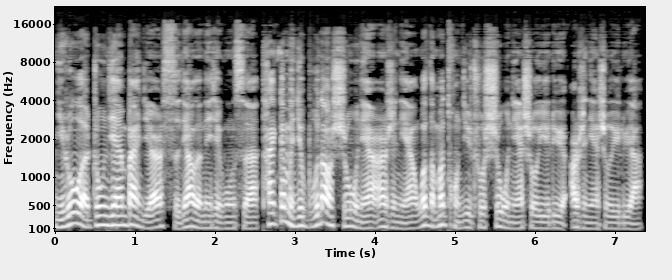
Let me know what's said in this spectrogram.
你如果中间半截死掉的那些公司，它根本就不到十五年、二十年，我怎么统计出十五年收益率、二十年收益率啊？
